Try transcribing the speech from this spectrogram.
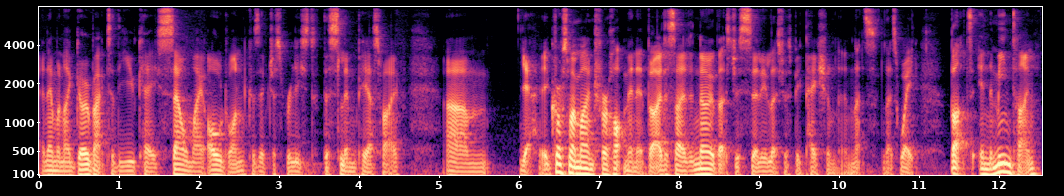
and then when I go back to the UK, sell my old one because they've just released the slim PS5. Um, yeah, it crossed my mind for a hot minute, but I decided no, that's just silly. Let's just be patient and let's let's wait. But in the meantime,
